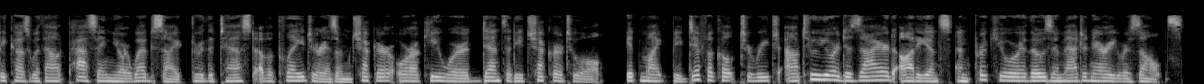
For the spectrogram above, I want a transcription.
because without passing your website through the test of a plagiarism checker or a keyword density checker tool, it might be difficult to reach out to your desired audience and procure those imaginary results,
